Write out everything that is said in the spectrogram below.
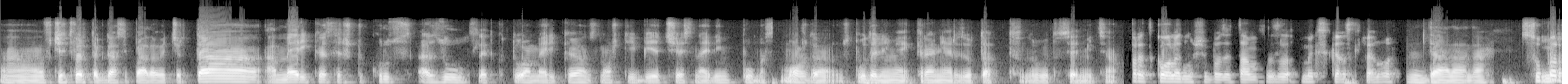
А, в четвъртък да се пада вечерта. Америка срещу Крус Азул, след като Америка с нощи бие 6 на 1 Пумас. Може да споделим крайния резултат другата седмица. Предколедно ще бъде там за мексикански фенове. Да, да, да. Супер.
